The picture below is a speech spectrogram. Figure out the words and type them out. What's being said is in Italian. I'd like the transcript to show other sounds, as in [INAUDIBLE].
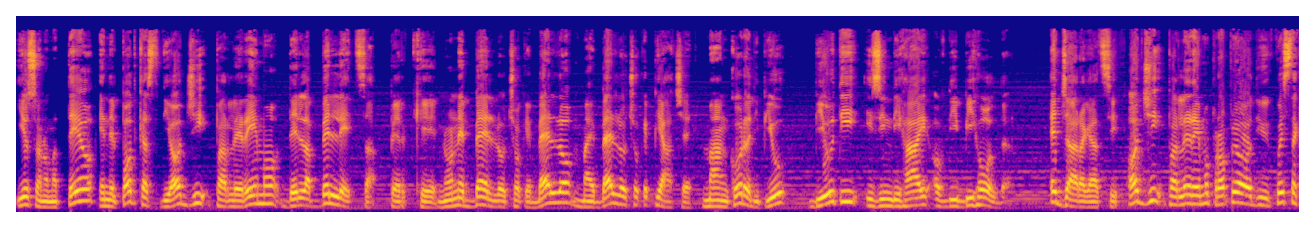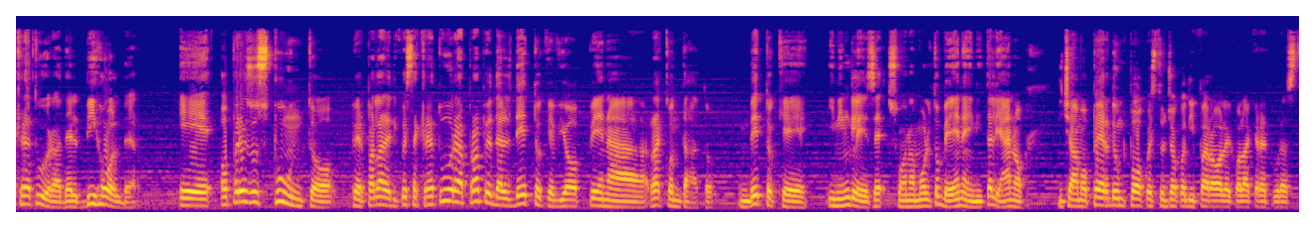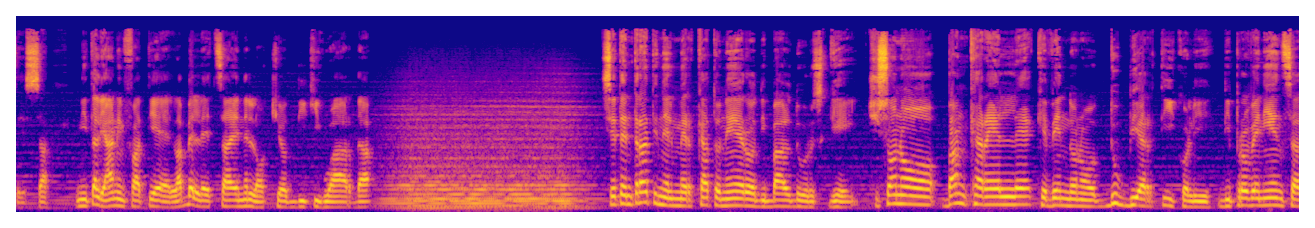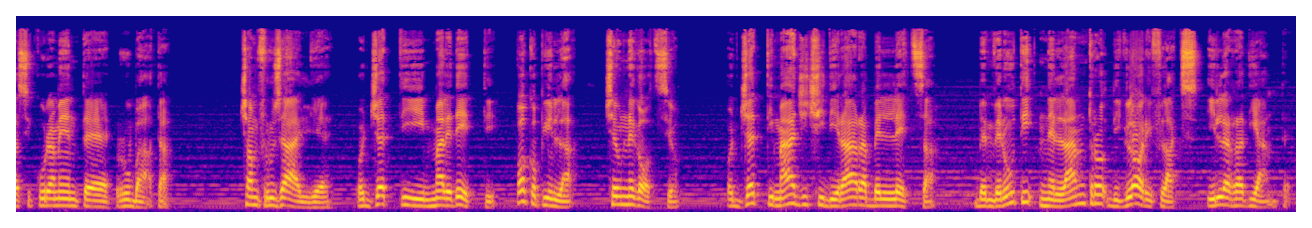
Io sono Matteo e nel podcast di oggi parleremo della bellezza, perché non è bello ciò che è bello, ma è bello ciò che piace, ma ancora di più Beauty is in the eye of the beholder. E già ragazzi, oggi parleremo proprio di questa creatura, del beholder. E ho preso spunto per parlare di questa creatura proprio dal detto che vi ho appena raccontato. Un detto che in inglese suona molto bene, in italiano diciamo perde un po' questo gioco di parole con la creatura stessa. In italiano infatti è la bellezza è nell'occhio di chi guarda. Siete entrati nel mercato nero di Baldur's Gate. Ci sono bancarelle che vendono dubbi articoli di provenienza sicuramente rubata. Cianfrusaglie, oggetti maledetti. Poco più in là c'è un negozio. Oggetti magici di rara bellezza. Benvenuti nell'antro di Gloriflax, il radiante.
